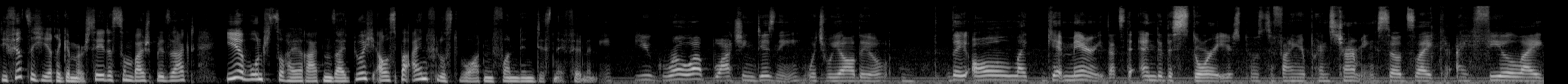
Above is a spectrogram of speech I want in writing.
Die 40-jährige Mercedes zum Beispiel sagt, ihr Wunsch zu heiraten sei durchaus beeinflusst worden von den Disney-Filmen. You grow up watching Disney, which we all do. They all like get married. That's the end of the story. You're supposed to find your Prince Charming. So it's like I feel like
